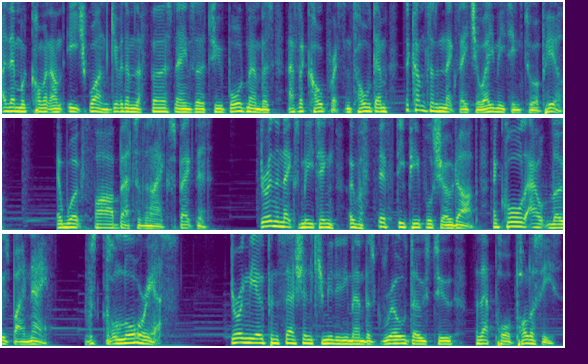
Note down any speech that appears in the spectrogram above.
I then would comment on each one, giving them the first names of the two board members as the culprits and told them to come to the next HOA meeting to appeal. It worked far better than I expected. During the next meeting, over 50 people showed up and called out those by name. It was glorious. During the open session, community members grilled those two for their poor policies,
